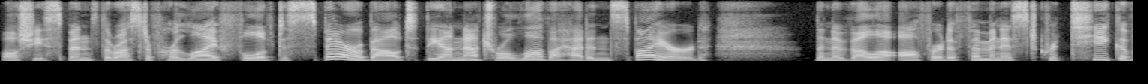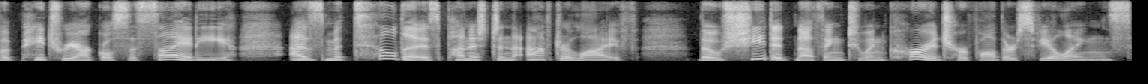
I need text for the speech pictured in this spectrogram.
while she spends the rest of her life full of despair about the unnatural love I had inspired. The novella offered a feminist critique of a patriarchal society, as Matilda is punished in the afterlife, though she did nothing to encourage her father's feelings.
